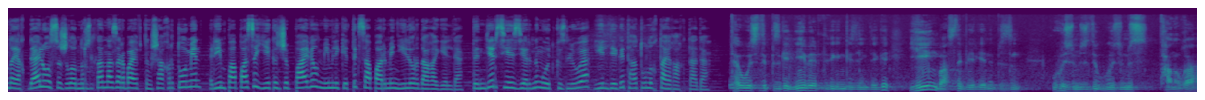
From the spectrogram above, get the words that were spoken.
Сондай ақ дәл осы жылы Нұрсұлтан Назарбаевтың шақыртуымен Рим папасы екінші Павел мемлекеттік сапарымен елордаға келді. Діндер съездерінің өткізілуі елдегі татулықты айғақтады. Тәуелсіздік бізге не берді деген кезеңдегі ең басты бергені біздің өзімізді өзіміз тануға,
